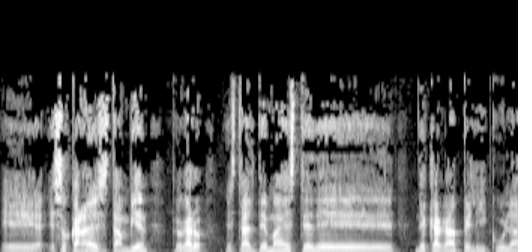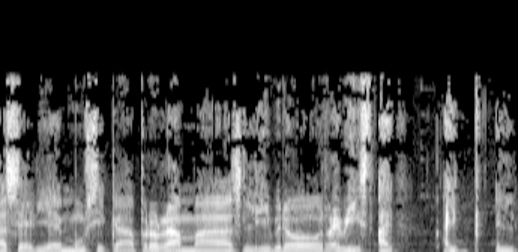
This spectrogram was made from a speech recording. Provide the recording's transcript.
eh, esos canales están bien, pero claro, está el tema este de descargar películas, series, música, programas, libros, revistas. Hay, hay el,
